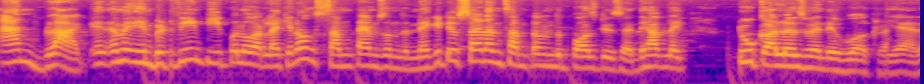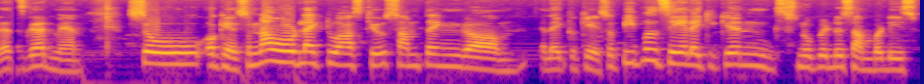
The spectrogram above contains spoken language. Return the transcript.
and black i mean in between people who are like you know sometimes on the negative side and sometimes on the positive side they have like two colors when they work right? yeah that's good man. So okay so now i would like to ask you something um, like okay so people say like you can snoop into somebody's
